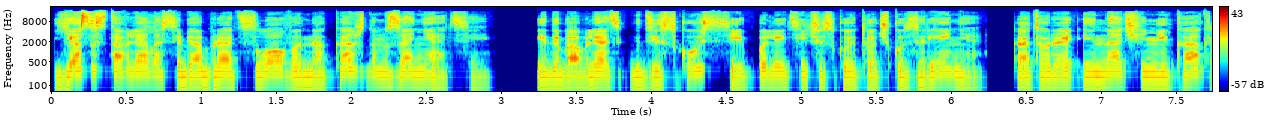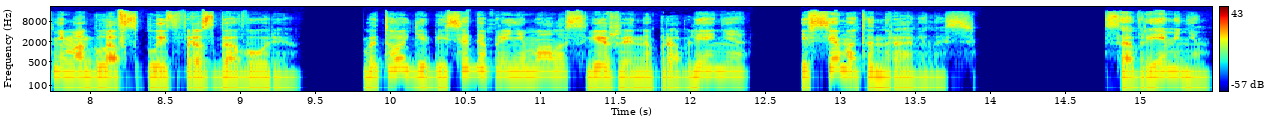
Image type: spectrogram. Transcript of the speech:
я заставляла себя брать слово на каждом занятии и добавлять к дискуссии политическую точку зрения, которая иначе никак не могла всплыть в разговоре. В итоге беседа принимала свежее направление, и всем это нравилось. Со временем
